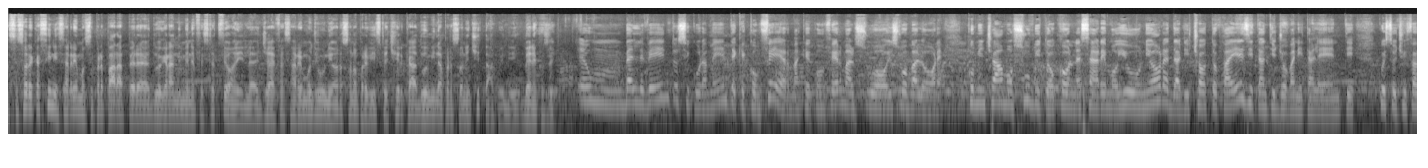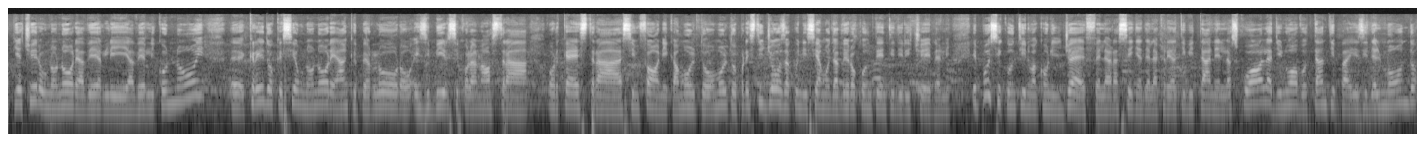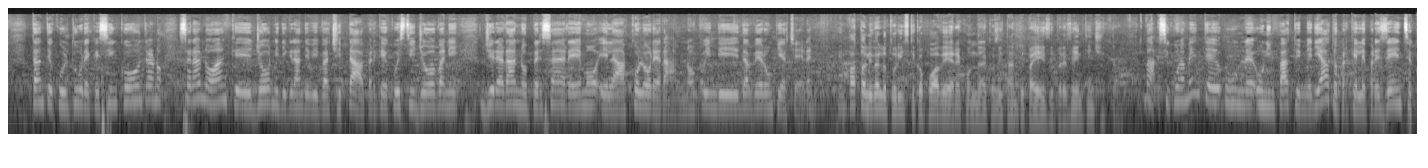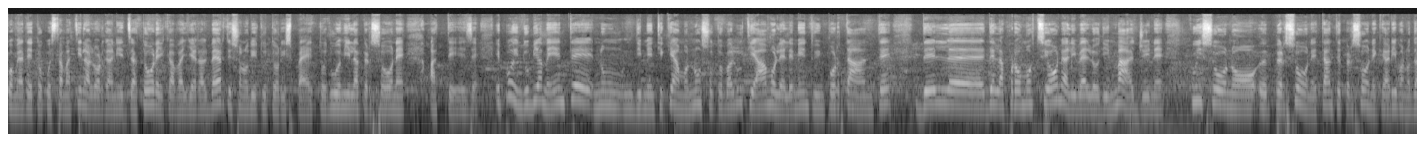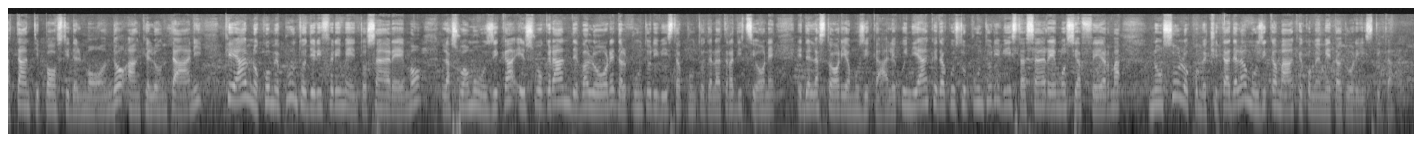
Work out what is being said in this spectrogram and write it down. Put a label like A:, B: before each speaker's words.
A: Assessore Cassini, Sanremo si prepara per due grandi manifestazioni, il GEF e Sanremo Junior, sono previste circa 2000 persone in città, quindi bene così.
B: È un bel evento sicuramente che conferma, che conferma il, suo, il suo valore. Cominciamo subito con Sanremo Junior, da 18 paesi, tanti giovani talenti. Questo ci fa piacere, un onore averli, averli con noi, eh, credo che sia un onore anche per loro esibirsi con la nostra orchestra sinfonica molto, molto prestigiosa, quindi siamo davvero contenti di riceverli. E poi si continua con il GEF, la rassegna della creatività nella scuola, di nuovo tanti paesi del mondo, tante culture che si incontrano, saranno anche giorni di grande vivacità perché questi giovani gireranno per Sanremo e la coloreranno, quindi davvero un piacere.
A: Che impatto a livello turistico può avere con così tanti paesi presenti in città?
B: Ma sicuramente un, un, impatto immediato perché le presenze, come ha detto questa mattina l'organizzatore, il Cavaliere Alberti, sono di tutto rispetto, 2000 persone attese. E poi indubbiamente non dimentichiamo, non sottovalutiamo l'elemento importante del, della promozione a livello di immagine. Qui sono eh, persone, tante persone che arrivano da tanti posti del mondo, anche lontani, che hanno come punto di riferimento Sanremo, la sua musica e il suo grande valore dal punto di vista appunto della tradizione e della storia musicale. Quindi anche da questo punto di vista Sanremo si afferma non solo come città della musica ma anche come meta turistica.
